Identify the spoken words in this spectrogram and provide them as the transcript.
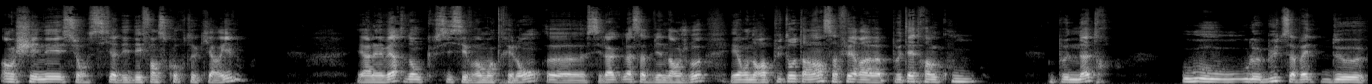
enchaîner sur s'il y a des défenses courtes qui arrivent. Et à l'inverse, donc si c'est vraiment très long, euh, c'est là là ça devient dangereux et on aura plutôt tendance à faire euh, peut-être un coup un peu neutre où, le but ça va être de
